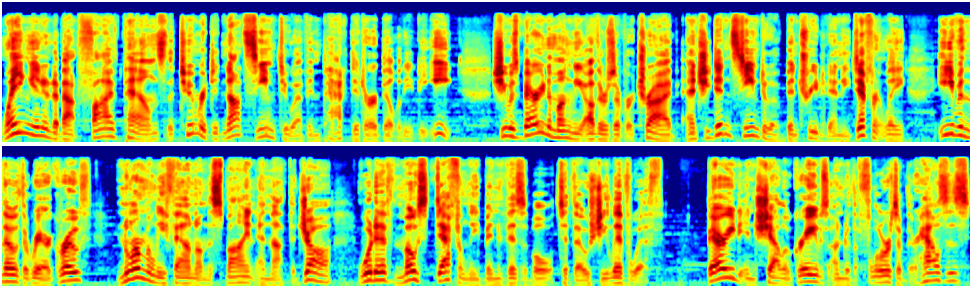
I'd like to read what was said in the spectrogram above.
Weighing in at about 5 pounds, the tumor did not seem to have impacted her ability to eat. She was buried among the others of her tribe, and she didn't seem to have been treated any differently, even though the rare growth, normally found on the spine and not the jaw, would have most definitely been visible to those she lived with. Buried in shallow graves under the floors of their houses,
